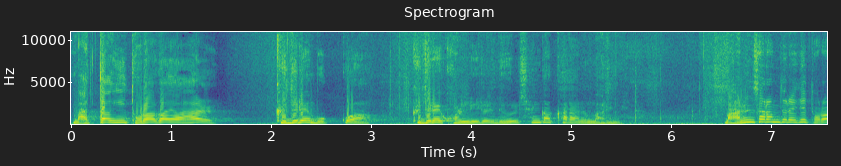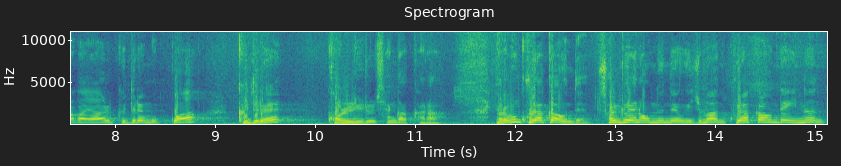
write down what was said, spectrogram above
마땅히 돌아가야 할 그들의 목과 그들의 권리를 늘 생각하라는 말입니다. 많은 사람들에게 돌아가야 할 그들의 목과 그들의 권리를 생각하라. 여러분 구약 가운데 설교에는 없는 내용이지만 구약 가운데 있는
